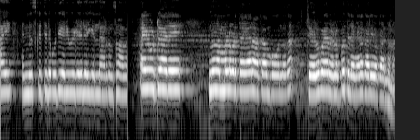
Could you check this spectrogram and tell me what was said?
ഹായ്. അന്യൂസ് കിച്ചന്റെ പുതിയൊരു വീഡിയോയിലേക്ക് എല്ലാവർക്കും സ്വാഗതം. ഹായ് കൂട്ടുകാരെ. ഇന്ന് നമ്മളിവിടെ തയ്യാറാക്കാൻ പോകുന്നത് ചെറുപയർ എളുപ്പത്തിൽ എങ്ങനെ കറി വെക്കാമെന്നാണ്.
